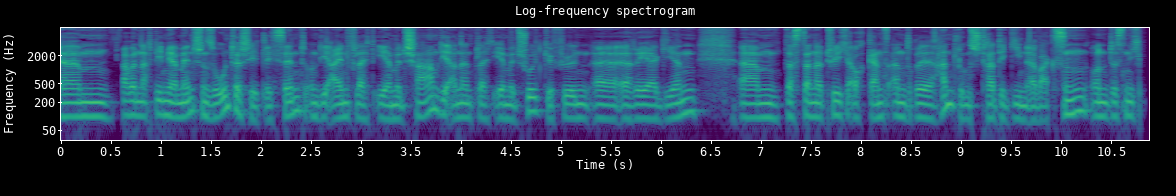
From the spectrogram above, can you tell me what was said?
ähm, aber nachdem ja Menschen so unterschiedlich sind und die einen vielleicht eher mit Scham, die anderen vielleicht eher mit Schuldgefühlen äh, reagieren, ähm, dass dann natürlich auch ganz andere Handlungsstrategien erwachsen und das nicht,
